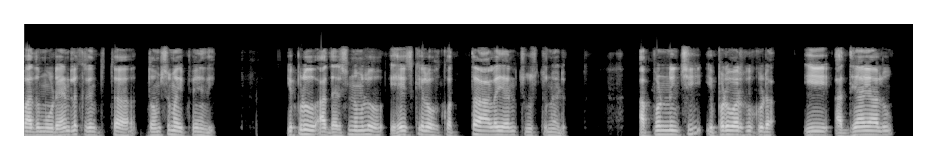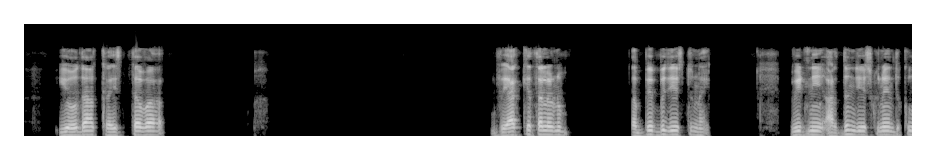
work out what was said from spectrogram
పదమూడేండ్ల క్రిందట ధ్వంసమైపోయింది. ఇప్పుడు ఆ దర్శనంలో ఎహెస్కేల్ ఒక కొత్త ఆలయాన్ని చూస్తున్నాడు. అప్పటి నుంచి ఇప్పటి వరకు కూడా ఈ అధ్యాయాలు యూదా క్రైస్తవ వ్యాఖ్యతలను తబ్బిబ్బు చేస్తున్నాయి వీటిని అర్థం చేసుకునేందుకు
